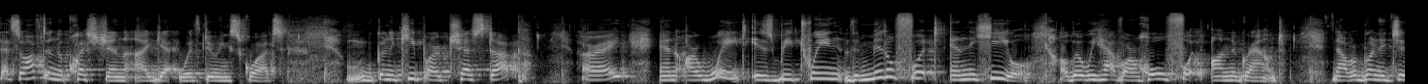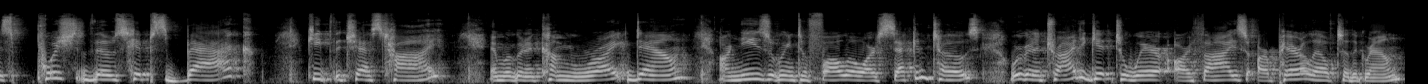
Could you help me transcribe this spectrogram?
That's often a question I get with doing squats. We're going to keep our chest up all right? And our weight is between the middle foot and the heel, although we have our whole foot on the ground. Now we're going to just push those hips back, keep the chest high, and we're going to come right down. Our knees are going to follow our second toes. We're going to try to get to where our thighs are parallel to the ground.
